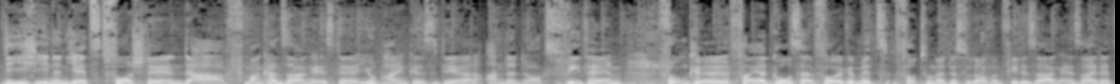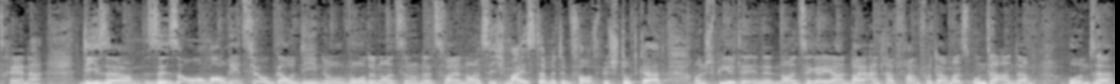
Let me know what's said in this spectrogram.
die ich Ihnen jetzt vorstellen darf. Man kann sagen, er ist der Jupp Heinkes der Underdogs. Friedhelm Funke feiert große Erfolge mit Fortuna Düsseldorf und viele sagen, er sei der Trainer dieser Saison. Maurizio Gaudino wurde 1992 Meister mit dem VfB Stuttgart und spielte in den 90er Jahren bei Eintracht Frankfurt damals unter anderem unter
